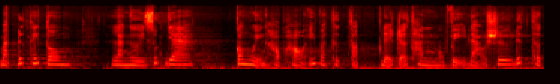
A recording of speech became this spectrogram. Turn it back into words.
Bạch đức thế tôn là người xuất gia, con nguyện học hỏi và thực tập để trở thành một vị đạo sư đích thực,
